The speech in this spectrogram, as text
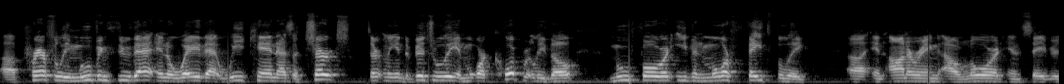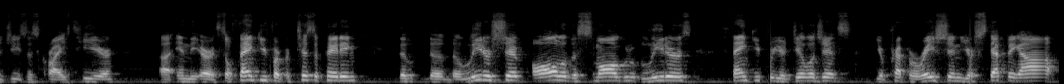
uh, prayerfully moving through that in a way that we can, as a church, certainly individually and more corporately, though, move forward even more faithfully uh, in honoring our Lord and Savior Jesus Christ here uh, in the earth. So, thank you for participating the, the, the leadership, all of the small group leaders, thank you for your diligence, your preparation, your stepping out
